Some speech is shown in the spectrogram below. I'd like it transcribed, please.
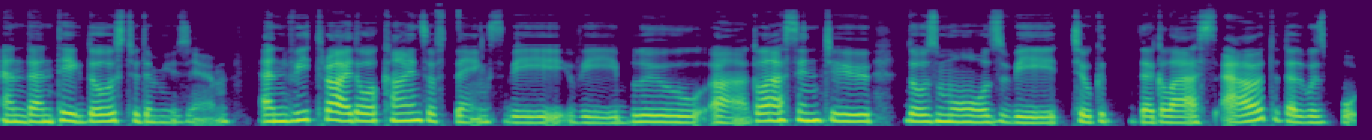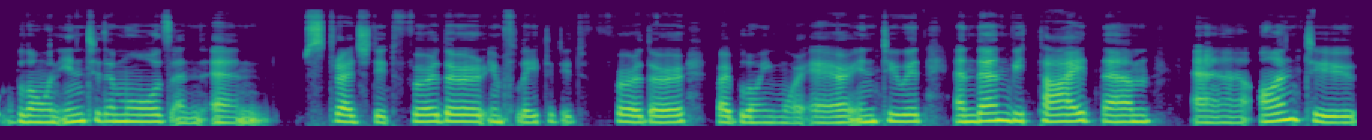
and then take those to the museum. And we tried all kinds of things. We we blew uh, glass into those molds. We took the glass out that was b- blown into the molds and and stretched it further, inflated it further by blowing more air into it, and then we tied them uh, onto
